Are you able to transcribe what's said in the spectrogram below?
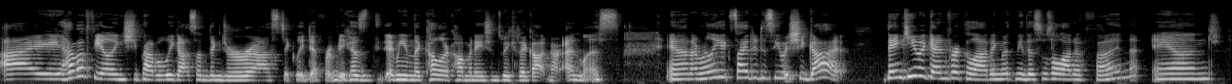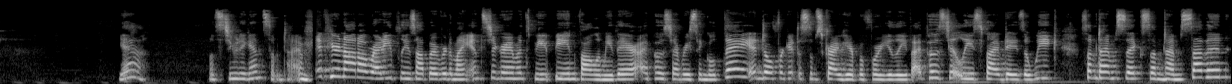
I have a feeling she probably got something drastically different because, I mean, the color combinations we could have gotten are endless. And I'm really excited to see what she got. Thank you again for collabing with me. This was a lot of fun. And yeah, let's do it again sometime. If you're not already, please hop over to my Instagram. It's BeautBean. Follow me there. I post every single day. And don't forget to subscribe here before you leave. I post at least five days a week, sometimes six, sometimes seven.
